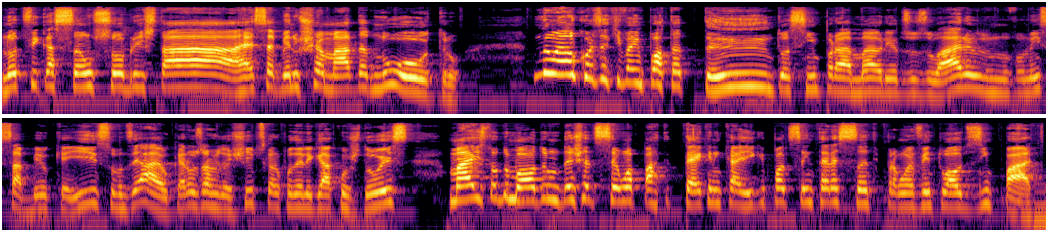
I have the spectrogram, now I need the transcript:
notificação sobre estar recebendo chamada no outro. Não é uma coisa que vai importar tanto assim para a maioria dos usuários, não vão nem saber o que é isso, vão dizer, ah, eu quero usar os dois chips, quero poder ligar com os dois, mas de todo modo não deixa de ser uma parte técnica aí que pode ser interessante para um eventual desempate.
